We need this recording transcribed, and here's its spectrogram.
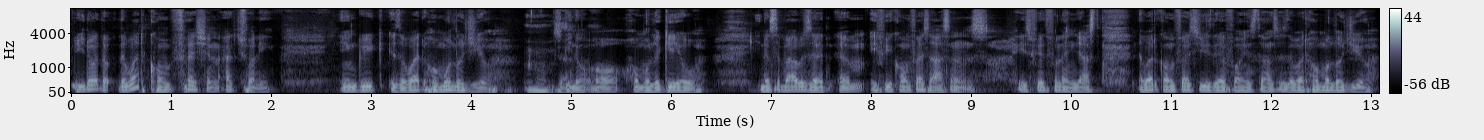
you know, the, the word confession actually in Greek is the word homologio, mm, you know, or homologeo. You know, the Bible said, um, if we confess our sins, he's faithful and just. The word confess used there, for instance, is the word homologio.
